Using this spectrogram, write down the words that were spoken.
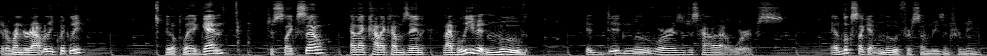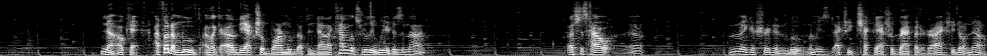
it'll render out really quickly. It'll play again, just like so. And that kind of comes in, and I believe it moved it did move, or is it just how that works? It looks like it moved for some reason for me. No, okay. I thought it moved. Like uh, the actual bar moved up and down. That kind of looks really weird, does it not? That's just how. Uh, I'm making sure it didn't move. Let me actually check the actual graph editor. I actually don't know.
